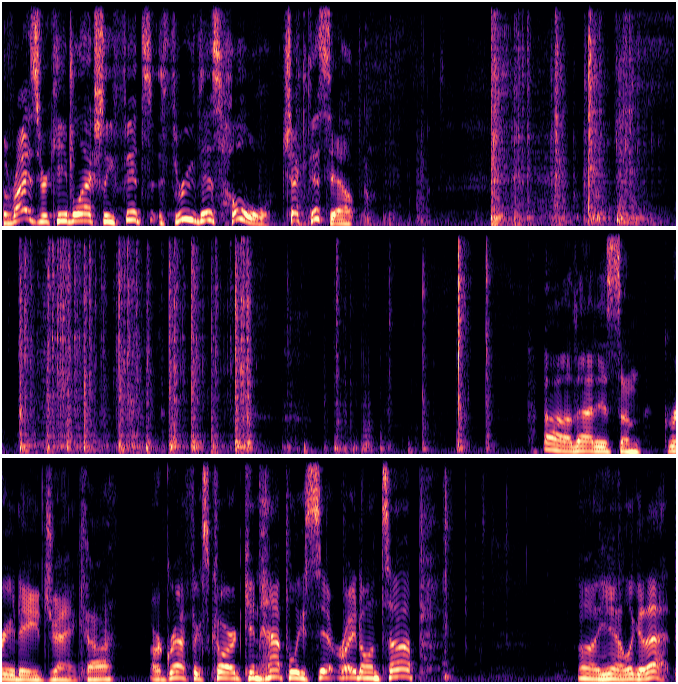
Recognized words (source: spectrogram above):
The riser cable actually fits through this hole. Check this out. Oh, that is some grade A jank, huh? Our graphics card can happily sit right on top. Oh yeah, look at that.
